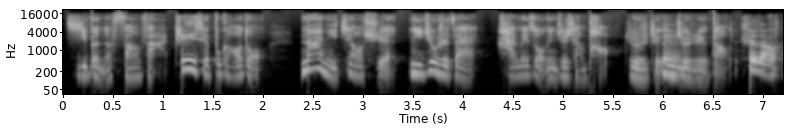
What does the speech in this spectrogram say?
基本的方法，这些不搞懂，那你教学，你就是在还没走呢，你就想跑，就是这个，就是这个道理。是的。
